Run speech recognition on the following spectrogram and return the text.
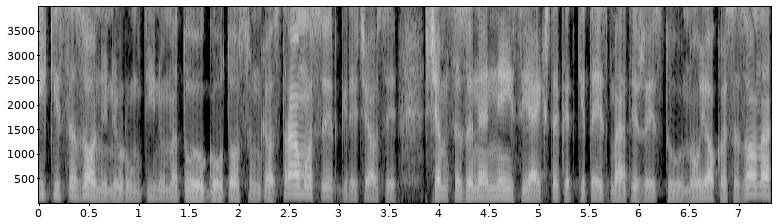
iki sezoninių rungtynių metų gautos sunkios traumos ir greičiausiai šiam sezone neįsi į aikštę, kad kitais metais žaistų naujoko sezoną sezoną.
